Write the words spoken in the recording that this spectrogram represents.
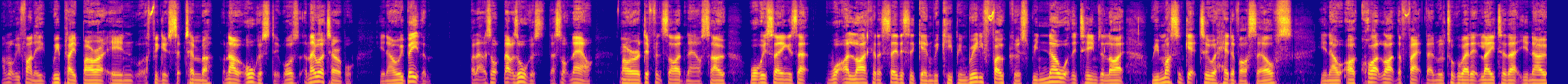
I'm not being funny. We played Boro in I think it was September, no August it was, and they were terrible. You know, and we beat them, but that was not, that was August. That's not now. Boro are a different side now. So what we're saying is that what I like, and I say this again, we're keeping really focused. We know what the teams are like. We mustn't get too ahead of ourselves. You know, I quite like the fact that, and we'll talk about it later, that, you know,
